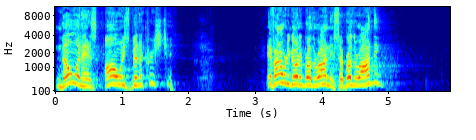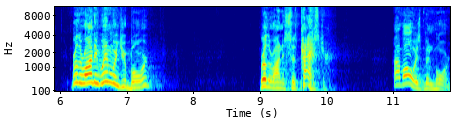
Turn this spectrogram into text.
no one has always been a Christian. If I were to go to Brother Rodney and say, Brother Rodney, Brother Rodney, when were you born? Brother Rodney says, Pastor, I've always been born.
